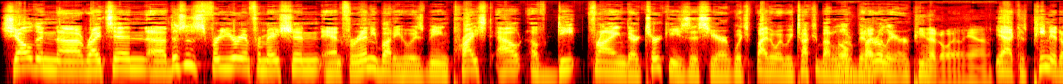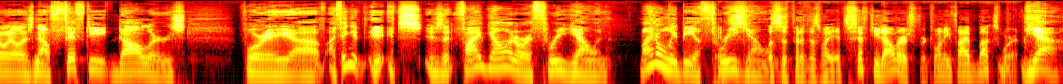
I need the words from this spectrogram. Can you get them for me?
Sheldon uh, writes in, uh, this is for your information and for anybody who is being priced out of deep frying their turkeys this year, which, by the way, we talked about a little Oh, bit earlier. Peanut oil, yeah. Yeah, because peanut oil is now $50 for a, uh, I think it, it's, is it five gallon or a three gallon? Might only be a three gallon. Let's just put it this way: it's fifty dollars for twenty five bucks worth. Yeah,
